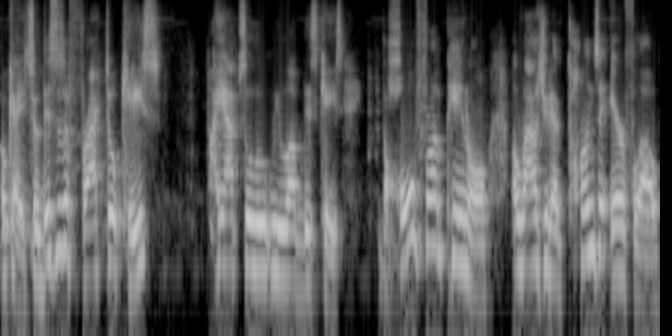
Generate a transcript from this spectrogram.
Okay, so this is a fractal case. I absolutely love this case. The whole front panel allows you to have tons of airflow.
